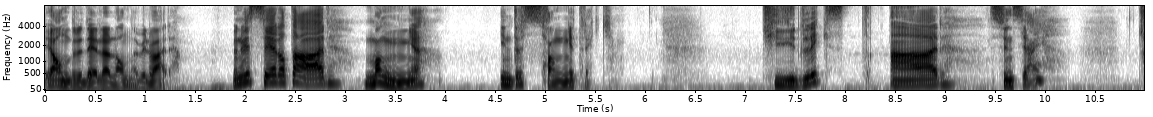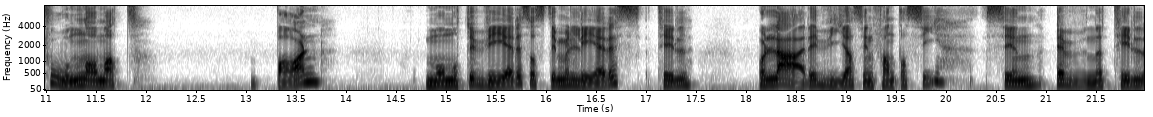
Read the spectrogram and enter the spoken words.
i andre deler av landet vil være. Men vi ser at det er mange interessante trekk. Tydeligst er, syns jeg, tonen om at barn må motiveres og stimuleres til å lære via sin fantasi, sin evne til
